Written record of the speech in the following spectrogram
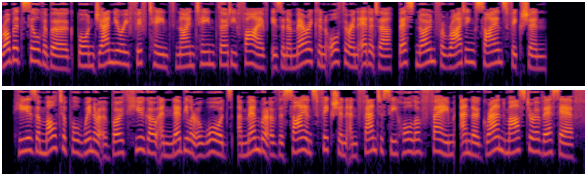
Robert Silverberg born January 15, 1935, is an American author and editor, best known for writing science fiction. He is a multiple winner of both Hugo and Nebula Awards, a member of the Science Fiction and Fantasy Hall of Fame, and a Grand Master of SF.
